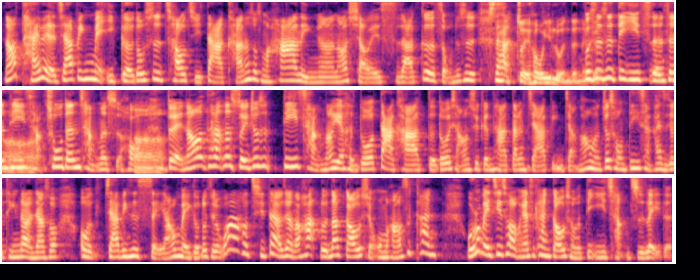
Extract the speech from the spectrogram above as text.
然后台北的嘉宾每一个都是超级大咖，那时候什么哈林啊，然后小 S 啊，各种就是是他最后一轮的那个不是是第一次人生第一场初登场那时候，对。然后他那所以就是第一场，然后也很多大咖的都会想要去跟他当嘉宾这样。然后我们就从第一场开始就听到人家说哦，嘉宾是谁，然后每个都觉得哇，好期待哦这样。然后他轮到高雄，我们好像是看我若没记错，我们应该是看高雄的第一场之类的，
